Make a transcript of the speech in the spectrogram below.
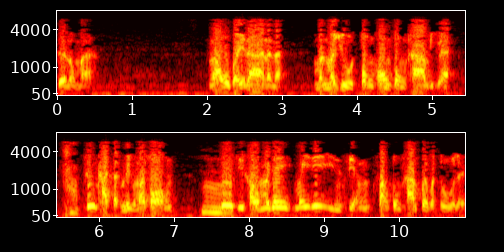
เดินออกมา เงาใบหน้านั้นน่ะ มันมาอยู่ตรงห้องตรงข้ามอีกแล้วครับซึ่งถัดจากหนึ่งมาสองอืมโดยที่เขาไม่ได้ไม่ได้ยินเสียงฝั่งตรงข้ามเปิดประตูเลย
